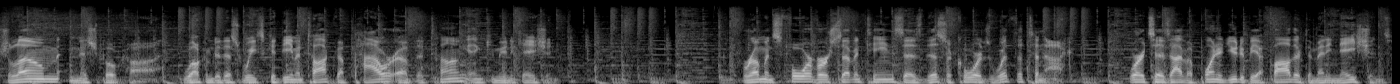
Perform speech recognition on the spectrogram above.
Shalom Mishpocha. Welcome to this week's Kadima Talk, the power of the tongue and communication. Romans 4, verse 17 says this accords with the Tanakh, where it says, I've appointed you to be a father to many nations.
